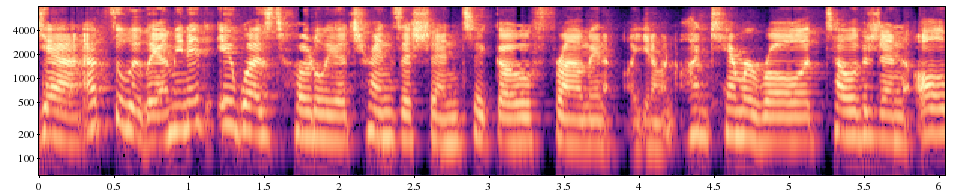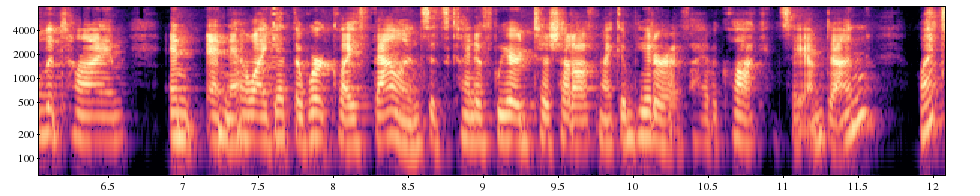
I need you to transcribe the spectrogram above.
Yeah, absolutely. I mean, it, it was totally a transition to go from an you know an on camera role, television all the time, and and now I get the work life balance. It's kind of weird to shut off my computer at five o'clock and say I'm done. What?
